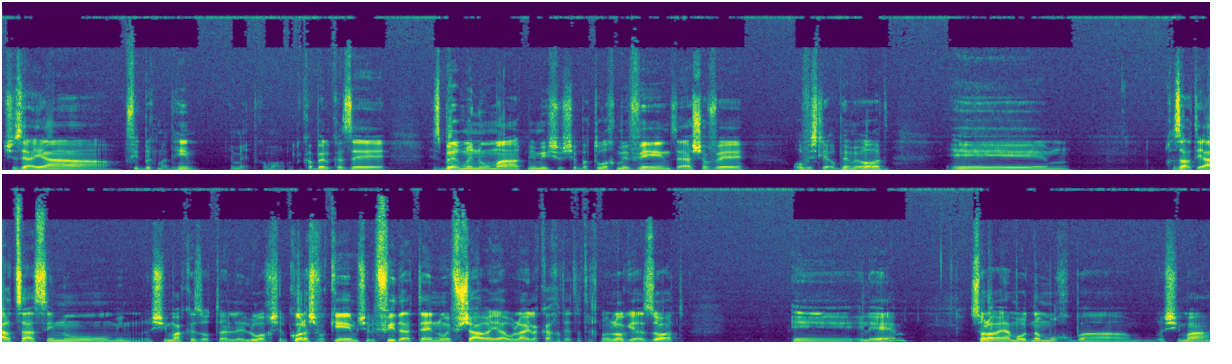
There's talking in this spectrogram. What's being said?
שזה היה פידבק מדהים, באמת, כלומר, לקבל כזה הסבר מנומק ממישהו שבטוח מבין, זה היה שווה, obviously, הרבה מאוד. חזרתי ארצה, עשינו מין רשימה כזאת על לוח של כל השווקים, שלפי דעתנו אפשר היה אולי לקחת את הטכנולוגיה הזאת אה, אליהם. solar היה מאוד נמוך ברשימה,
